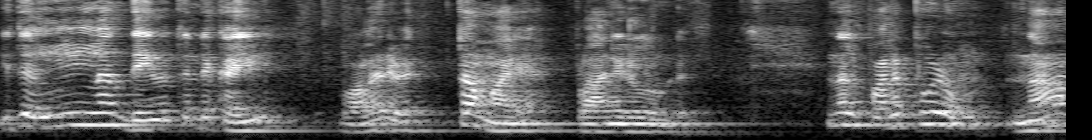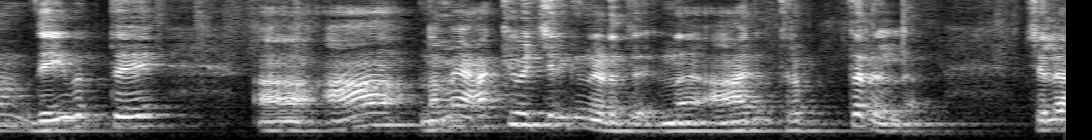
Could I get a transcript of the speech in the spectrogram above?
ഇതെല്ലാം ദൈവത്തിന്റെ കയ്യിൽ വളരെ വ്യക്തമായ പ്ലാനുകളുണ്ട്. എന്നാൽ പലപ്പോഴും നാം ദൈവത്തെ ആ, നമ്മെ ആക്കി വെച്ചിരിക്കുന്നിടത്ത് ഇന്ന് ആരും തൃപ്തരല്ല. ചില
